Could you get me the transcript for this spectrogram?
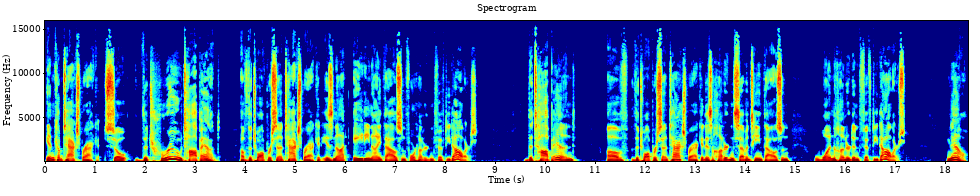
income tax bracket. So the true top end of the 12% tax bracket is not $89,450. The top end of the 12% tax bracket is $117,150. Now,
